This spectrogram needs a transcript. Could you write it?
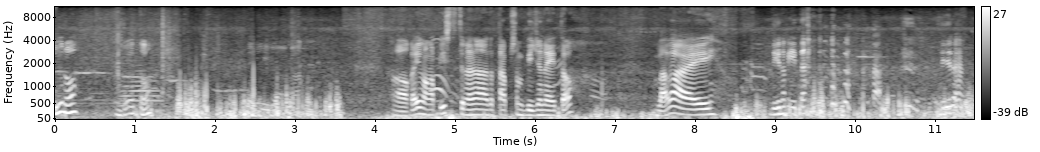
Yun oh. Hindi ito. Okay mga pis, dito na natatapos ang video na ito. Bye bye. Hindi ka nakita. Sige na.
